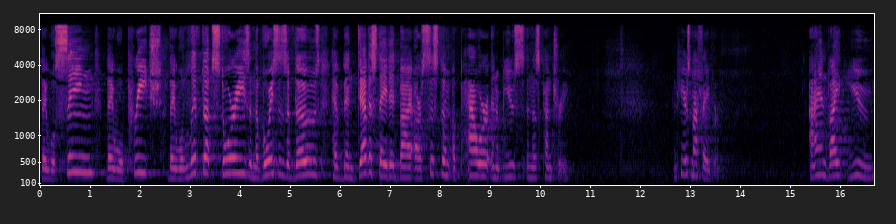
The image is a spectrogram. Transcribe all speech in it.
they will sing, they will preach, they will lift up stories and the voices of those have been devastated by our system of power and abuse in this country. And here's my favor I invite you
